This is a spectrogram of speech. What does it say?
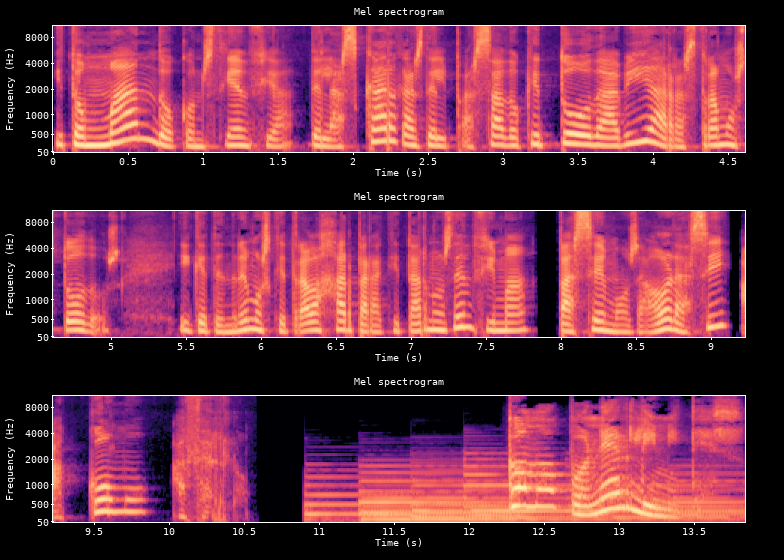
y tomando conciencia de las cargas del pasado que todavía arrastramos todos y que tendremos que trabajar para quitarnos de encima, pasemos ahora sí a cómo hacerlo. ¿Cómo poner límites?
